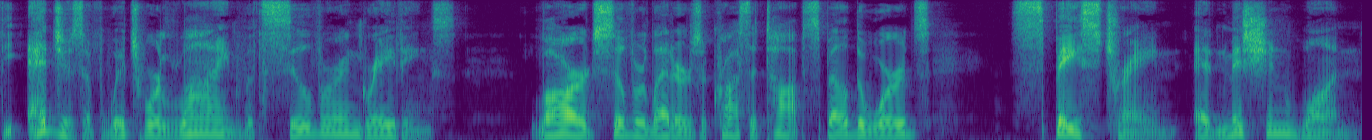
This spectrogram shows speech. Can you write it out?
the edges of which were lined with silver engravings. Large silver letters across the top spelled the words Space Train, Admission 1,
